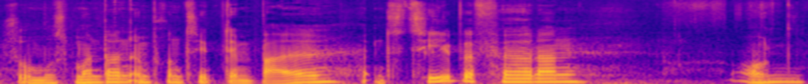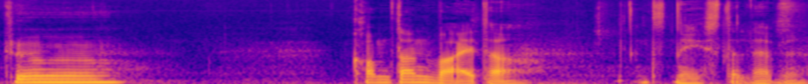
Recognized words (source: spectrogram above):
so muss man dann im Prinzip den Ball ins Ziel befördern und äh, kommt dann weiter ins nächste Level.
